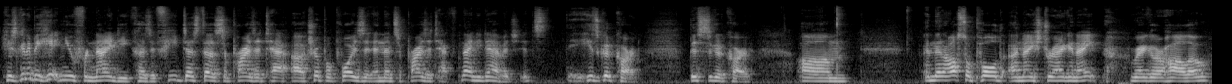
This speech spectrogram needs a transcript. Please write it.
he's going to be hitting you for 90 because if he just does surprise attack, uh, triple poison, and then surprise attack, 90 damage. It's he's a good card. This is a good card. Um, and then also pulled a nice Dragonite, regular Hollow.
